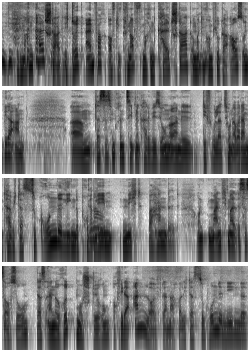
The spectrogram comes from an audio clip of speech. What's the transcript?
Ich mache einen Kaltstart. Ich drücke einfach auf den Knopf, mache einen Kaltstart und mache den mhm. Computer aus und wieder an. Ähm, das ist im Prinzip eine Kardiovision oder eine Defibrillation, aber damit habe ich das zugrunde liegende Problem genau. nicht behandelt. Und manchmal ist es auch so, dass eine Rhythmusstörung auch wieder anläuft danach, weil ich das zugrunde liegende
